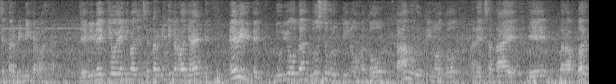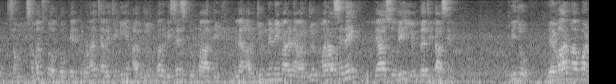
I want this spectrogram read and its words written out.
છેતરપિંડી કરવા જાય. જે વિવેકી હોય એની પાસે છેતરપિંડી કરવા જાય ને એવી રીતે દુર્યોધન દુષ્ટ વૃત્તિનો હતો, કામ વૃત્તિનો હતો અને છતાંય એ બરાબર સમજતો હતો કે દ્રોણાચાર્યજીની અર્જુન પર વિશેષ કૃપા હતી. એટલે અર્જુનને નહીં મારે અર્જુન મરાશે નહીં, ત્યાં સુધી યુદ્ધ જીતાશે નહીં. બીજું, વ્યવહારમાં પણ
